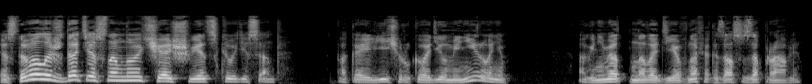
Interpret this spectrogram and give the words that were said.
Оставалось ждать основную часть шведского десанта. Пока Ильич руководил минированием, огнемет на ладье вновь оказался заправлен.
